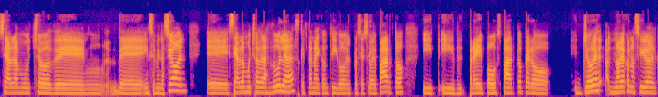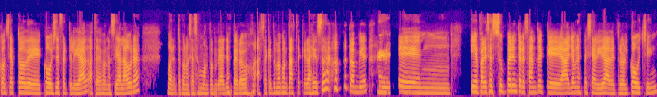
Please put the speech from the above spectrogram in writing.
se habla mucho de, mm, de inseminación, eh, se habla mucho de las dulas que están ahí contigo en el proceso de parto y, y pre y post parto, pero yo no había conocido el concepto de coach de fertilidad hasta que conocí a Laura. Bueno, te conocí hace un montón de años, pero hasta que tú me contaste que eras eso también. Em, y me parece súper interesante que haya una especialidad dentro del coaching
